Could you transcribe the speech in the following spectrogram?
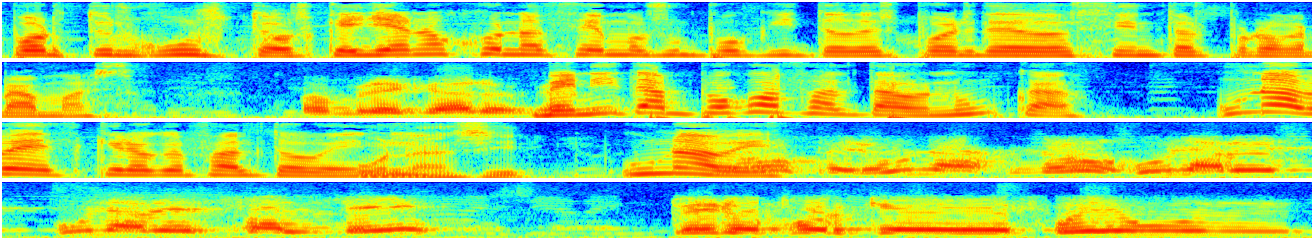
Por tus gustos, que ya nos conocemos un poquito después de 200 programas. hombre, claro. Beni tampoco ha faltado nunca. Una vez creo que faltó Beni. Una, sí. Una vez. No, pero una, no, una vez, una vez falté, pero porque fue un,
